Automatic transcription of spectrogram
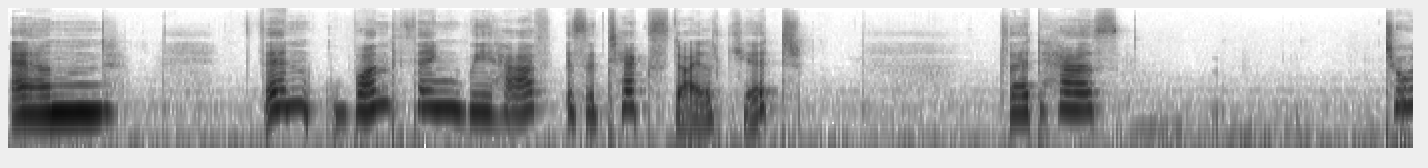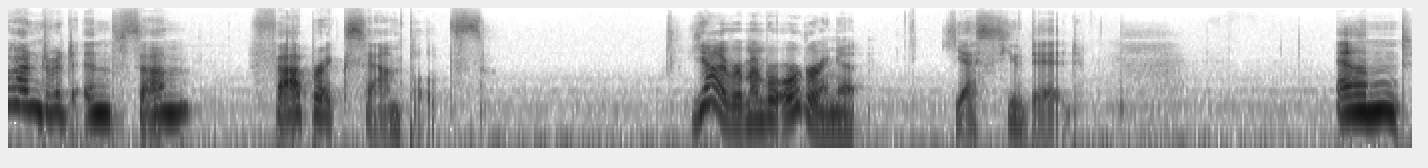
And then one thing we have is a textile kit that has 200 and some fabric samples. Yeah, I remember ordering it. Yes, you did. And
